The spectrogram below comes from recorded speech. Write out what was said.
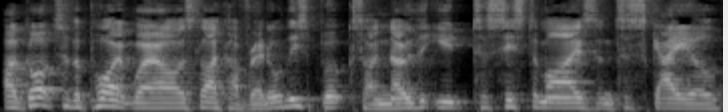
I got to the point where I was like, I've read all these books. I know that you to systemize and to scale,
